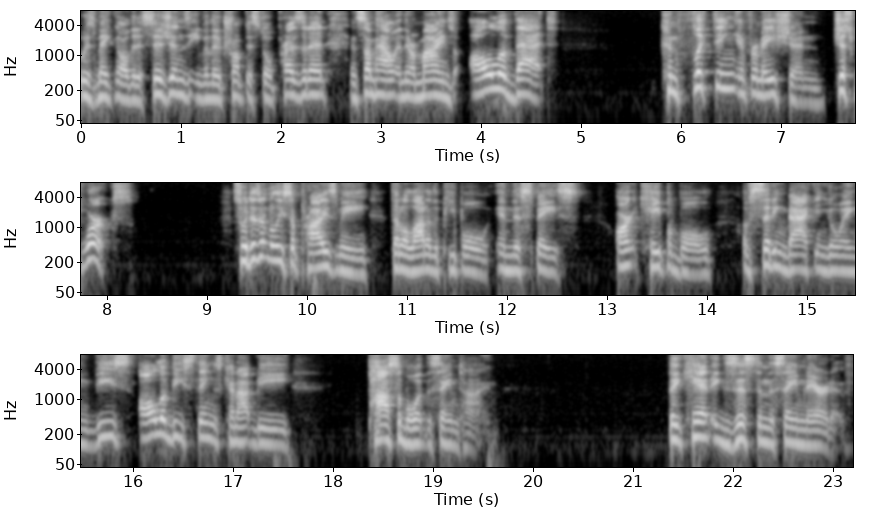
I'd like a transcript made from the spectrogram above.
who is making all the decisions, even though Trump is still president. And somehow in their minds, all of that conflicting information just works. So it doesn't really surprise me that a lot of the people in this space aren't capable of sitting back and going, these all of these things cannot be possible at the same time. They can't exist in the same narrative.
